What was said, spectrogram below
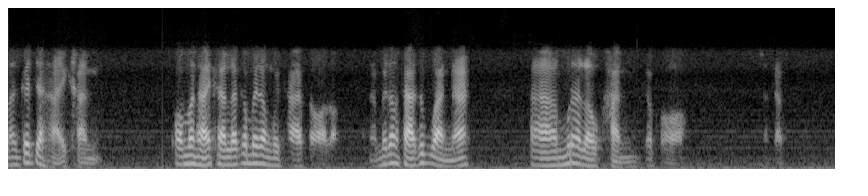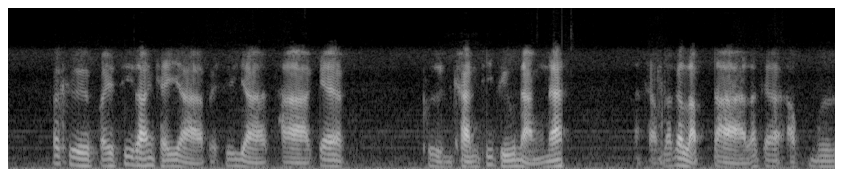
มันก็จะหายคัน พอมันหายคันแล้วก็ไม่ต้องไปทาต่อหรอกนะไม่ต้องทาทุกวันนะทาเมื่อเราคันก็พอนะครับ ก็คือไปที่ร้านขายยาไปซื้อยาทาแก้ผื่นคันที่ผิวหนังนะนะครับ แล้วก็หลับตาแล้วก็เอามือ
